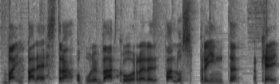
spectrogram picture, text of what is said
Va in palestra oppure va a correre, fa lo sprint, ok?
